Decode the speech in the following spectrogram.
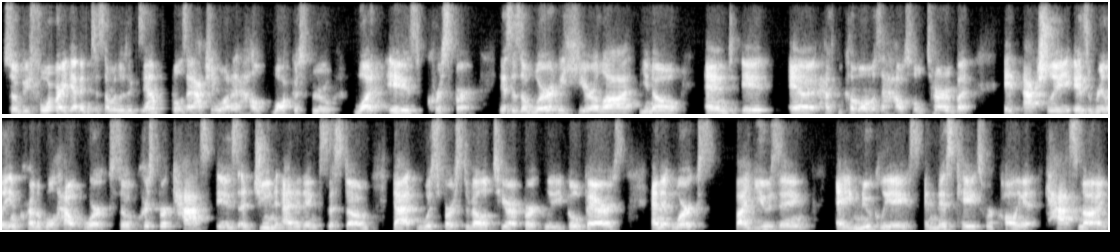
So before I get into some of those examples, I actually want to help walk us through what is CRISPR. This is a word we hear a lot, you know, and it uh, has become almost a household term, but it actually is really incredible how it works. So CRISPR-Cas is a gene editing system that was first developed here at Berkeley, go Bears, and it works by using a nuclease. In this case, we're calling it Cas9.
